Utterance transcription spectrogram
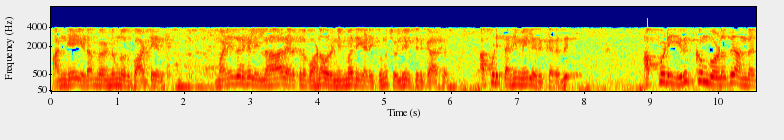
அங்கே இடம் வேண்டும்னு ஒரு பாட்டே இருக்கு. மனிதர்கள் இல்லாத இடத்துல போனா ஒரு நிம்மதி கிடைக்கும்னு சொல்லி வச்சிருக்கார்கள். அப்படி தனிமையில் இருக்கிறது. அப்படி இருக்கும் பொழுது அந்த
